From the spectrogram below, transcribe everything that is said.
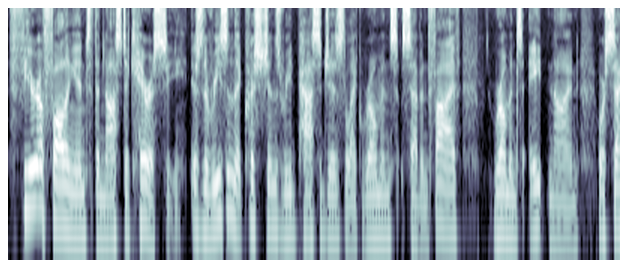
Fear of falling into the Gnostic heresy is the reason that Christians read passages like Romans 7 5 Romans 8 9, or 2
